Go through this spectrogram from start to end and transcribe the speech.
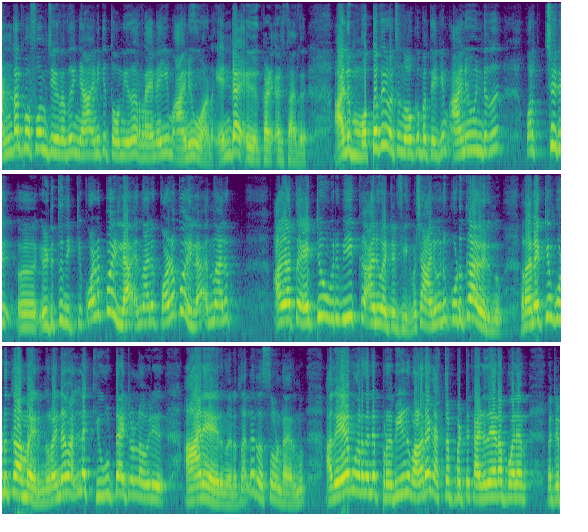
അണ്ടർ പെർഫോം ചെയ്തത് ഞാൻ എനിക്ക് തോന്നിയത് റെനയും അനുവാണ് എന്റെ അടിസ്ഥാനത്തിൽ അതിൽ മൊത്തത്തിൽ വെച്ച് നോക്കുമ്പോഴത്തേക്കും അനുവിന്റെത് കുറച്ചൊരു എടുത്തു നിൽക്കി കുഴപ്പമില്ല എന്നാലും കുഴപ്പമില്ല എന്നാലും അതിനകത്ത് ഏറ്റവും ഒരു വീക്ക് അനുവേറ്റഡ് ഫീൽ പക്ഷെ അനുവിനും കൊടുക്കാമായിരുന്നു. റെനയ്ക്കും കൊടുക്കാമായിരുന്നു. റെന നല്ല ക്യൂട്ടായിട്ടുള്ള ഒരു ആനയായിരുന്നു. നല്ല രസമുണ്ടായിരുന്നു അതേപോലെ തന്നെ പ്രവീൺ വളരെ കഷ്ടപ്പെട്ട് കഴുതയുടെ പോലെ മറ്റേ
